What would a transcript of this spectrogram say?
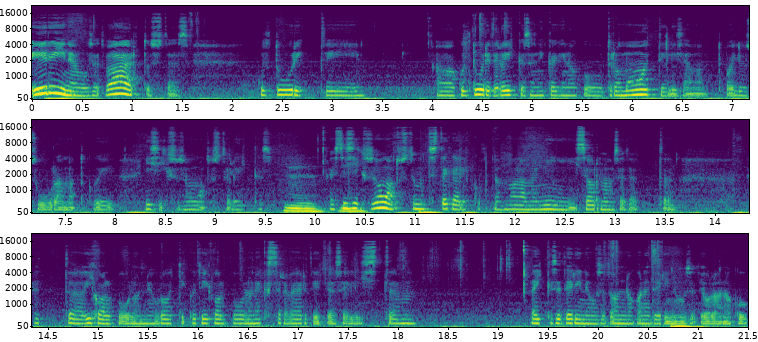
erinevused väärtustes kultuuriti kultuuride lõikes on ikkagi nagu dramaatilisemalt palju suuremad kui isiksuse omaduste lõikes. Mm.. sest isiksuse omaduste mõttes tegelikult noh, me oleme nii sarnased, et et äh, igal pool on neurootikud ja igal pool on ekstraverdid ja sellist ähm, väikesed erinevused on, aga need erinevused ei ole nagu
